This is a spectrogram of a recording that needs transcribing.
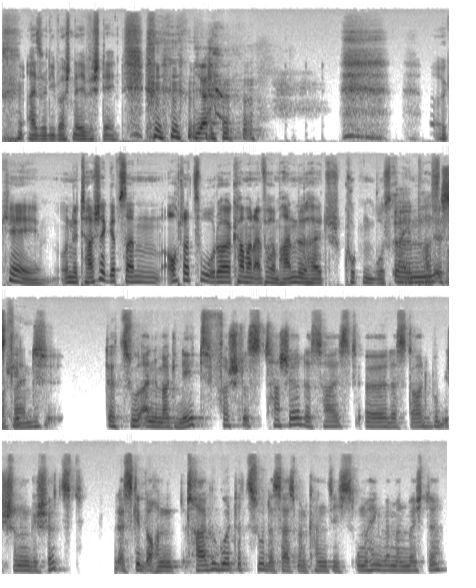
also lieber schnell bestellen. Ja, Okay. Und eine Tasche gibt es dann auch dazu oder kann man einfach im Handel halt gucken, wo es ähm, reinpasst es wahrscheinlich? gibt dazu eine Magnetverschlusstasche, das heißt, äh, das Gaudebook ist schon geschützt. Es gibt auch ein Tragegurt dazu, das heißt, man kann sich umhängen, wenn man möchte.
